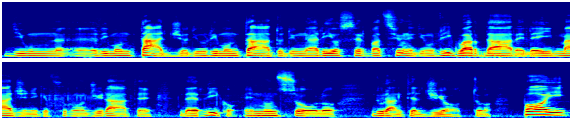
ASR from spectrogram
di un eh, rimontaggio, di un rimontato, di una riosservazione, di un riguardare le immagini che furono girate da Enrico e non solo durante il G8. Poi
